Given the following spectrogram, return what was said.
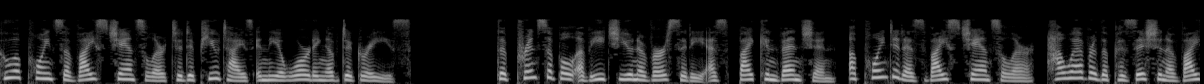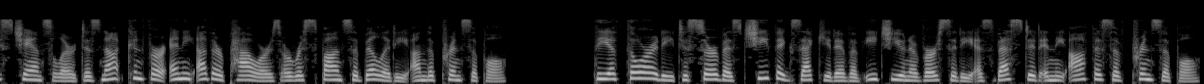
who appoints a Vice-Chancellor to deputise in the awarding of degrees. The principal of each university is, by convention, appointed as vice-chancellor, however the position of vice-chancellor does not confer any other powers or responsibility on the principal. The authority to serve as chief executive of each university is vested in the office of principal,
